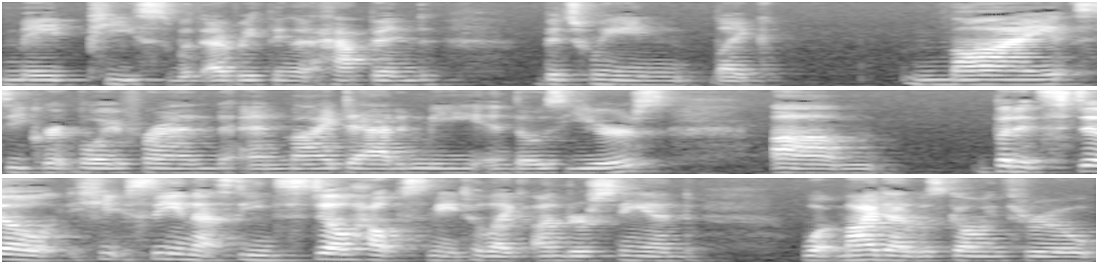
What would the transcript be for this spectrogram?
made peace with everything that happened between like my secret boyfriend and my dad and me in those years. Um but it's still he, seeing that scene still helps me to like understand what my dad was going through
